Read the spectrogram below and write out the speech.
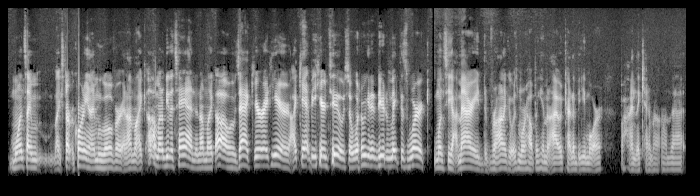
Once I like start recording and I move over and I'm like, oh, I'm gonna be the tan, and I'm like, oh, Zach, you're right here. I can't be here too. So what are we gonna do to make this work? Once he got married, Veronica was more helping him, and I would kind of be more behind the camera on that.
